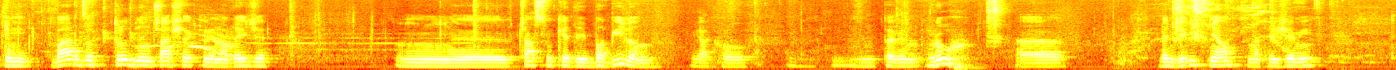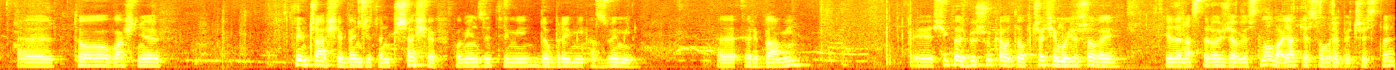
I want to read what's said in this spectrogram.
w tym bardzo trudnym czasie, który nadejdzie, mm, czasu, kiedy Babilon jako mm, pewien ruch e, będzie istniał na tej ziemi, e, to właśnie w tym czasie będzie ten przesiew pomiędzy tymi dobrymi a złymi e, rybami. Jeśli ktoś by szukał, to w trzeciej Mojżeszowej 11 rozdział jest mowa, jakie są ryby czyste,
